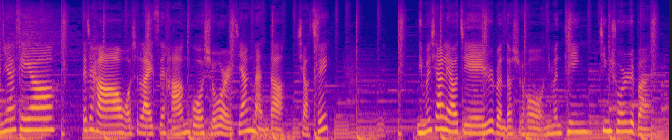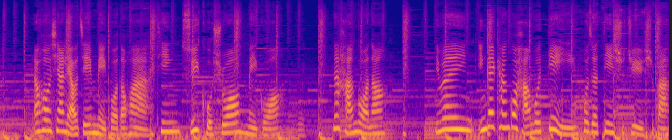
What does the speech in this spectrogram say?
안녕하세요，大家好，我是来自韩国首尔江南的小崔。你们想了解日本的时候，你们听“听说日本”；然后想了解美国的话，听“随口说美国”。那韩国呢？你们应该看过韩国电影或者电视剧是吧？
